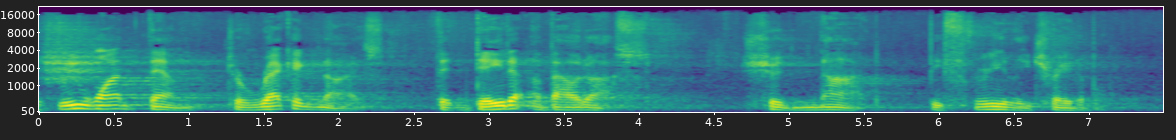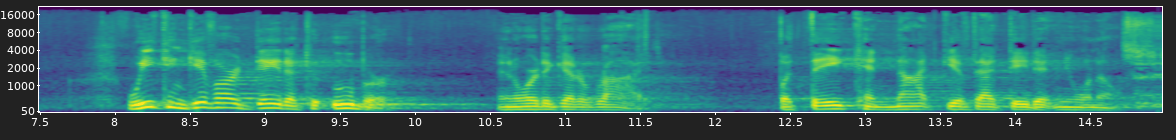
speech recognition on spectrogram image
is we want them to recognize that data about us should not be freely tradable. We can give our data to Uber in order to get a ride, but they cannot give that data to anyone else.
